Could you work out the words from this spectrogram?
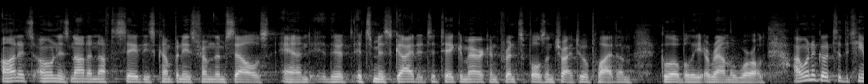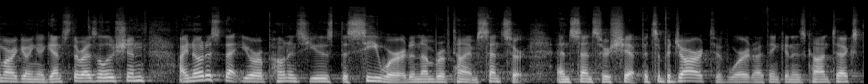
on its own is not enough to save these companies from themselves, and it's misguided to take American principles and try to apply them globally around the world. I want to go to the team arguing against the resolution. I noticed that your opponents used the C word a number of times censor and censorship. It's a pejorative word, I think, in this context.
